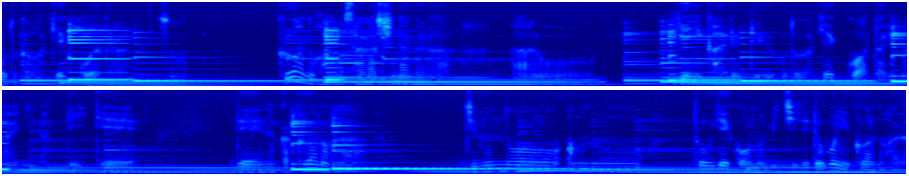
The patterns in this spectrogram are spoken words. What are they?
頃とかは結構だからその桑の葉を探しながらあの家に帰るっていうことが結構当たり前になっていてでなんか桑の葉自分のあの登下校の道でどこに桑の葉が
